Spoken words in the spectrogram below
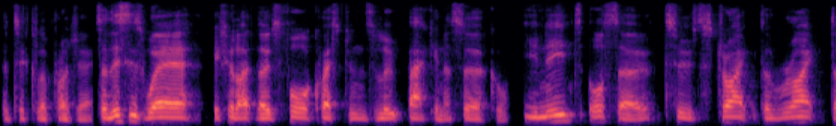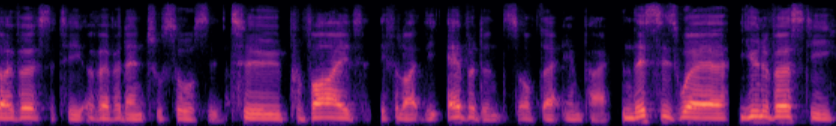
particular project? So this is where, if you like, those four questions loop back in a circle. You need also to strike the right diversity of evidential sources to provide, if you like, the evidence of that impact. And this is where university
